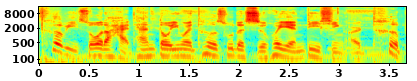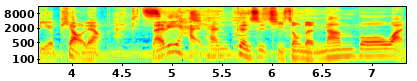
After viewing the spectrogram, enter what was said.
克比所有的海滩都因为特殊的石灰岩地形而特别漂亮，莱利海滩更是其中的 number one。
